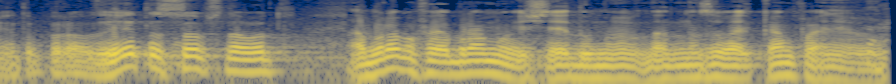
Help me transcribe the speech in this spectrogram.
Это правда. И это, собственно, вот Абрамов и Абрамович, я думаю, надо называть компанию.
